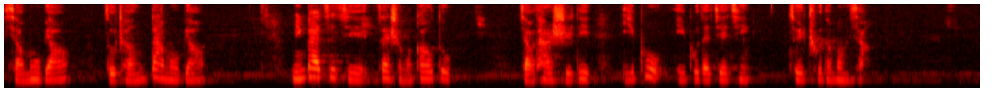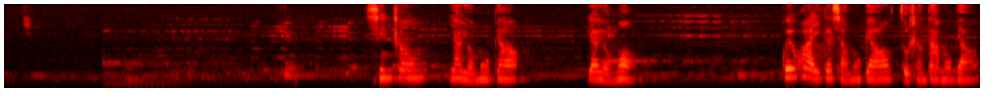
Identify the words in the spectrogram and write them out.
小目标组成大目标，明白自己在什么高度，脚踏实地，一步一步的接近最初的梦想。心中要有目标，要有梦，规划一个小目标组成大目标，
